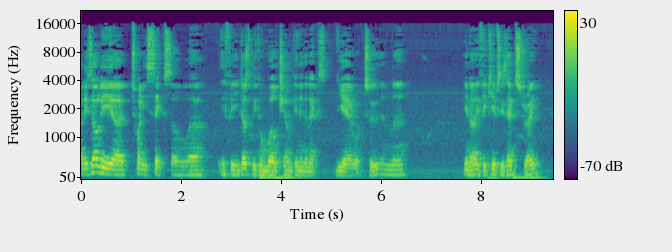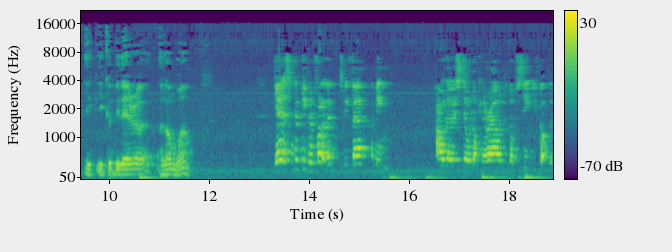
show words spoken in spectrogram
And he's only uh, 26, so uh, if he does become world champion in the next year or two, then, uh, you know, if he keeps his head straight, he, he could be there uh, a long while. Yeah, there's some good people in front of him. To be fair, I mean, Aldo is still knocking around, and obviously you've got the,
